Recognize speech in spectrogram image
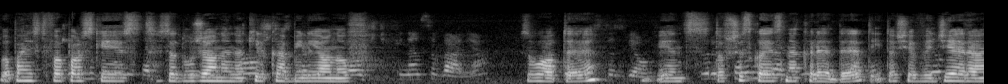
bo państwo polskie jest zadłużone na kilka bilionów związek, więc to wszystko jest na kredyt i to się wydziera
